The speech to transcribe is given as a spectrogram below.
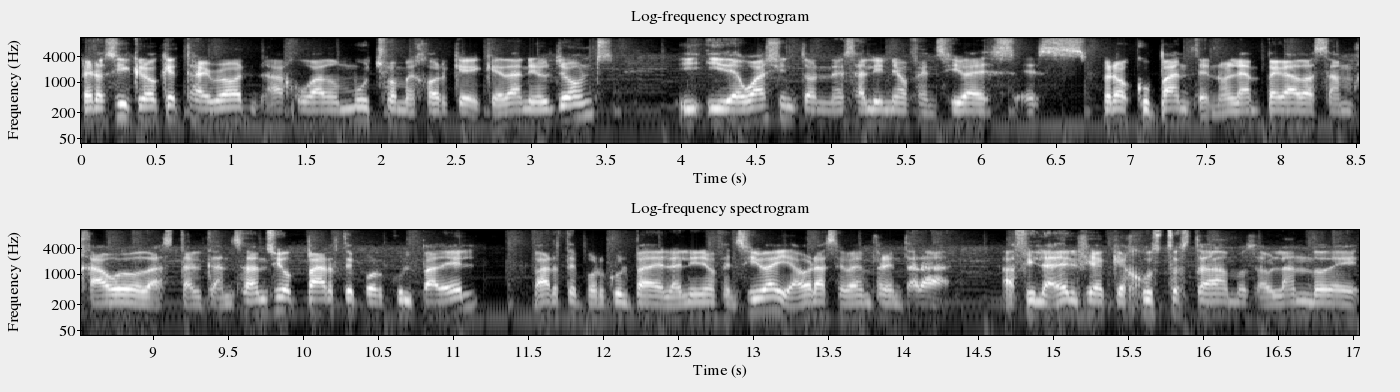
Pero sí, creo que Tyrod ha jugado mucho mejor que, que Daniel Jones. Y, y, de Washington esa línea ofensiva es, es, preocupante, ¿no? Le han pegado a Sam Howell hasta el cansancio, parte por culpa de él parte por culpa de la línea ofensiva y ahora se va a enfrentar a, Filadelfia, que justo estábamos hablando de,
